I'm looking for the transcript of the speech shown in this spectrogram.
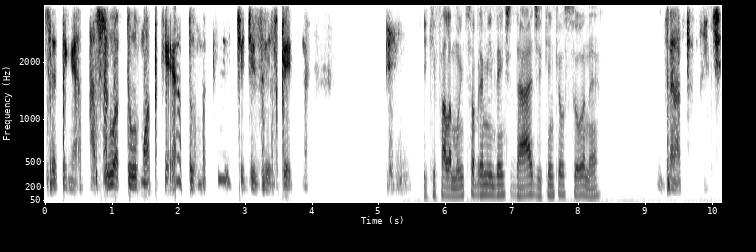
você tem a, a, sua turma, porque é a turma que te diz respeito, né? E que fala muito sobre a minha identidade, quem que eu sou, né? Exatamente.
